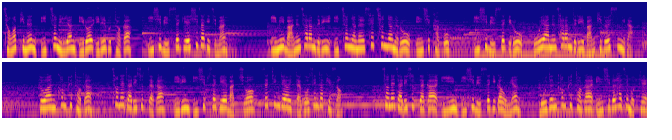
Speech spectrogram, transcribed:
정확히는 2001년 1월 1일부터가 21세기의 시작이지만 이미 많은 사람들이 2000년을 새천년으로 인식하고 21세기로 오해하는 사람들이 많기도 했습니다. 또한 컴퓨터가 천의 자리 숫자가 1인 20세기에 맞추어 세팅되어 있다고 생각해서 천의 자리 숫자가 2인 21세기가 오면 모든 컴퓨터가 인식을 하지 못해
